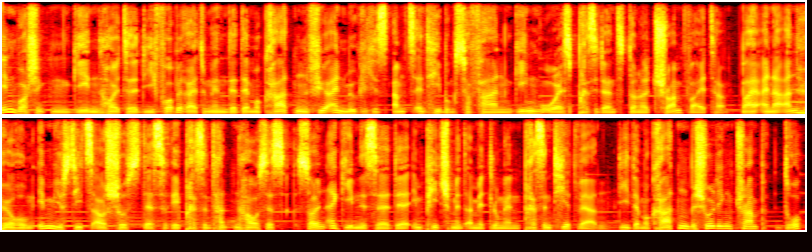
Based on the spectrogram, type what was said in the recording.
In Washington gehen heute die Vorbereitungen der Demokraten für ein mögliches Amtsenthebungsverfahren gegen US-Präsident Donald Trump weiter. Bei einer Anhörung im Justizausschuss des Repräsentantenhauses sollen Ergebnisse der Impeachment-Ermittlungen präsentiert werden. Die Demokraten beschuldigen Trump, Druck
